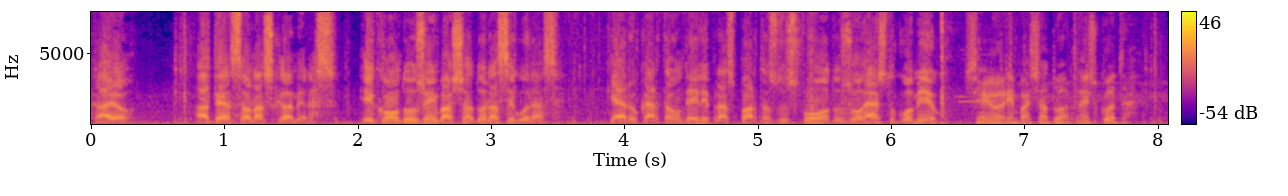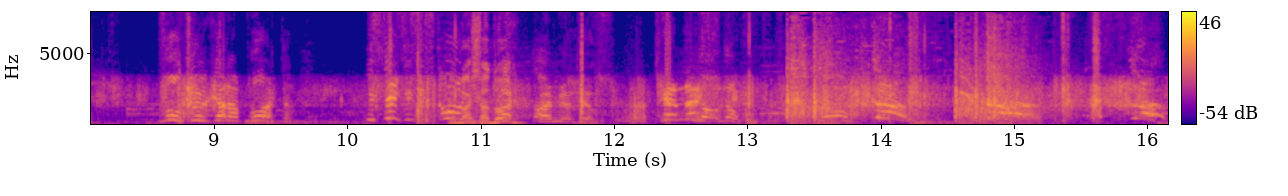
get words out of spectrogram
Caio, atenção nas câmeras. E conduza o embaixador à segurança. Quero o cartão dele para as portas dos fundos, o resto comigo. Senhor embaixador, na escuta. Vou trancar a porta! Stacy, se esconde! Embaixador? Ai, meu Deus! Não, não! Não! Não! Não! Não!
